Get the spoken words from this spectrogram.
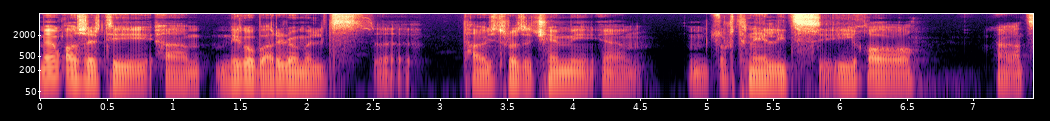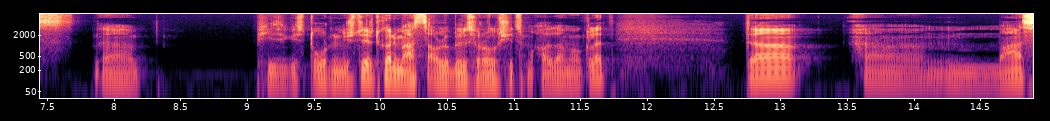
მე მყავს ერთი მეგობარი, რომელიც თავის დროზე ჩემი მწვრთნელიც იყო რაღაც ფიზიკის ტურნირში, ერთგვარი მასწავლებლის როლშიც მყავდა მოკლედ. და მას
